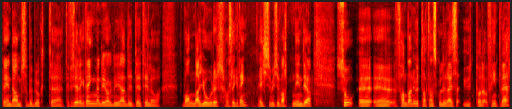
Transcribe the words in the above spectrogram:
det er en dam som blir brukt eh, til forskjellige ting, men det hadde det til å vanna jorder og slike ting. Det er ikke så mye vann i India. Så eh, eh, fant han ut at han skulle reise ut på det, fint vær.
